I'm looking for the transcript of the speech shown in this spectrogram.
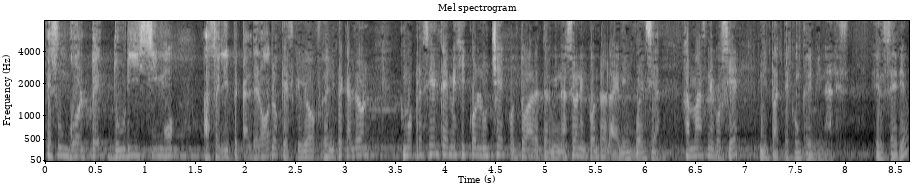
es un golpe durísimo a Felipe Calderón. Lo que escribió Felipe Calderón, como presidente de México luché con toda determinación en contra de la delincuencia. Jamás negocié ni pacté con criminales. ¿En serio?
